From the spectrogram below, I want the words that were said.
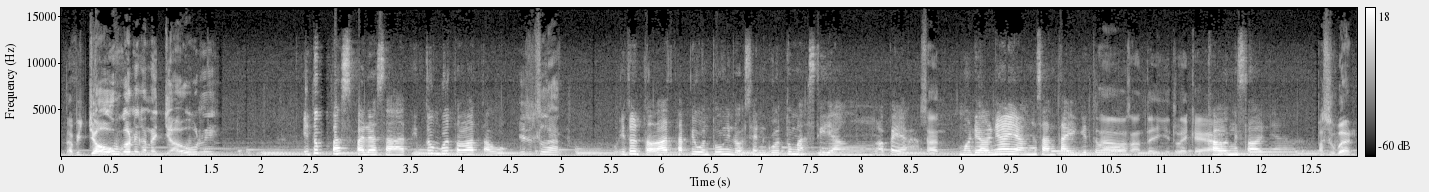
Tapi jauh kan karena jauh nih. Itu pas pada saat itu gue telat tahu itu telat? Itu telat tapi untung dosen gue tuh masih yang apa ya San modelnya yang santai gitu. Nah, santai gitu lah kayak kalau misalnya. Pasuban?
